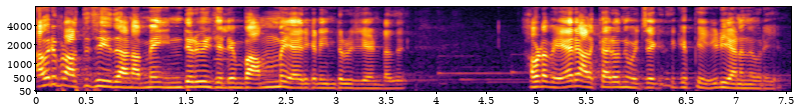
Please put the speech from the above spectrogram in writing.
അവർ പ്രാർത്ഥിച്ച് ചെയ്താണ് അമ്മയെ ഇന്റർവ്യൂ ചെല്ലുമ്പോൾ അമ്മയായിരിക്കണം ഇന്റർവ്യൂ ചെയ്യേണ്ടത്. അവിടെ വേറെ ആൾക്കാരൊന്നും വെച്ചേക്കുന്നത് എനിക്ക് പേടിയാണെന്ന് പറയും.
